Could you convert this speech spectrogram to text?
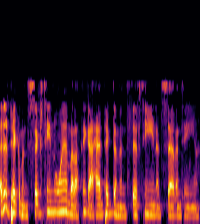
I didn't pick them in 16 to win, but I think I had picked them in 15 and 17.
